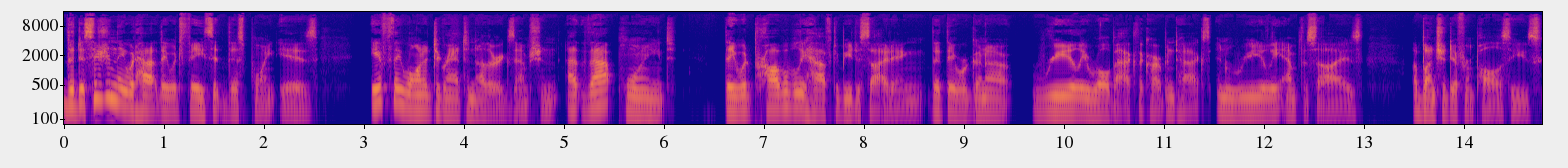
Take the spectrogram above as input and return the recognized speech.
the decision they would have, they would face at this point is, if they wanted to grant another exemption, at that point, they would probably have to be deciding that they were going to really roll back the carbon tax and really emphasize a bunch of different policies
